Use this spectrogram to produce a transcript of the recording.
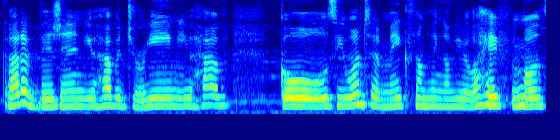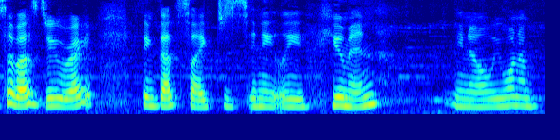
got a vision, you have a dream, you have goals, you want to make something of your life. Most of us do, right? I think that's like just innately human. You know, we want to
